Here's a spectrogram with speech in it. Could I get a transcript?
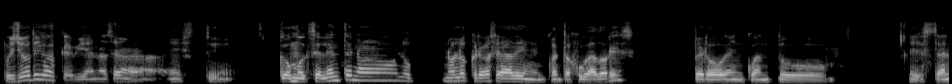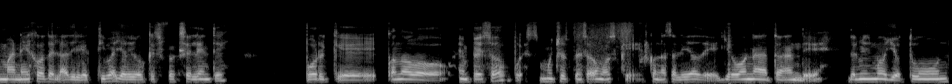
Pues yo digo que bien, o sea, este, como excelente no lo, no lo creo, sea, en cuanto a jugadores, pero en cuanto este, al manejo de la directiva, yo digo que sí fue excelente, porque cuando empezó, pues muchos pensábamos que con la salida de Jonathan, de, del mismo Yotun,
